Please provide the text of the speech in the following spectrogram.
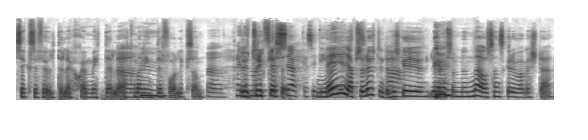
sex är fult eller skämmigt eller Ja. att man inte får liksom ja. Eller att man inte uttrycka ska sig. söka sitt Nej, eget. absolut inte. Du ska ju leva som nunna och sen ska det vara värsta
